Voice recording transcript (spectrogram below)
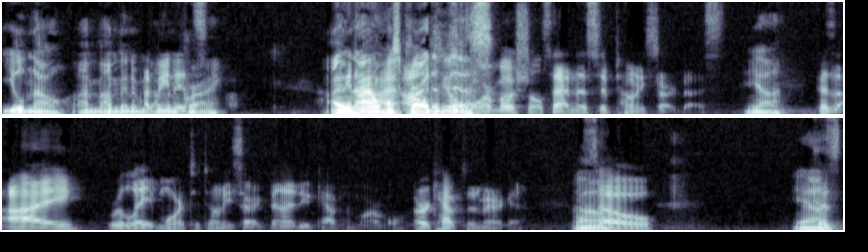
You'll know. I'm I'm gonna I I'm mean, gonna cry. I mean, I almost I, cried I'll in feel this. More emotional sadness if Tony Stark dies, Yeah. because I relate more to Tony Stark than I do Captain Marvel or Captain America. Oh, So, yeah. because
